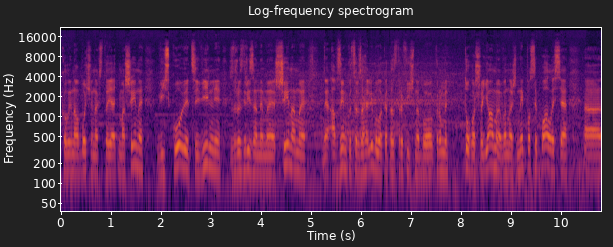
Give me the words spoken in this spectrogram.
коли на обочинах стоять машини, військові, цивільні з розрізаними шинами. А взимку це взагалі було катастрофічно, бо крім того, що ями, вони ж не посипалися, е,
